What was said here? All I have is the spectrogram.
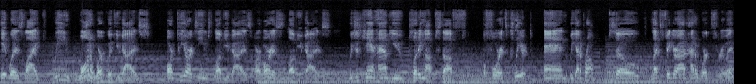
it was like, we want to work with you guys. Our PR teams love you guys. Our artists love you guys. We just can't have you putting up stuff before it's cleared. And we got a problem. So let's figure out how to work through it.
